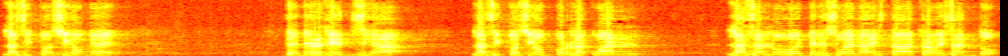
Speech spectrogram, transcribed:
la situación eh, de emergencia, la situación por la cual la salud en Venezuela está atravesando?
